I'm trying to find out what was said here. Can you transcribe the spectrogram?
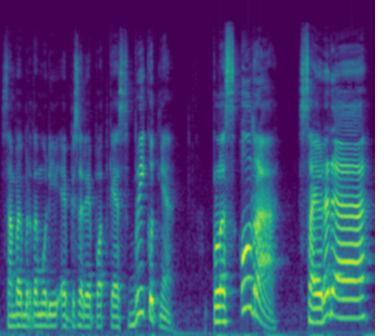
sampai bertemu di episode podcast berikutnya. Plus Ultra, sayo dadah!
